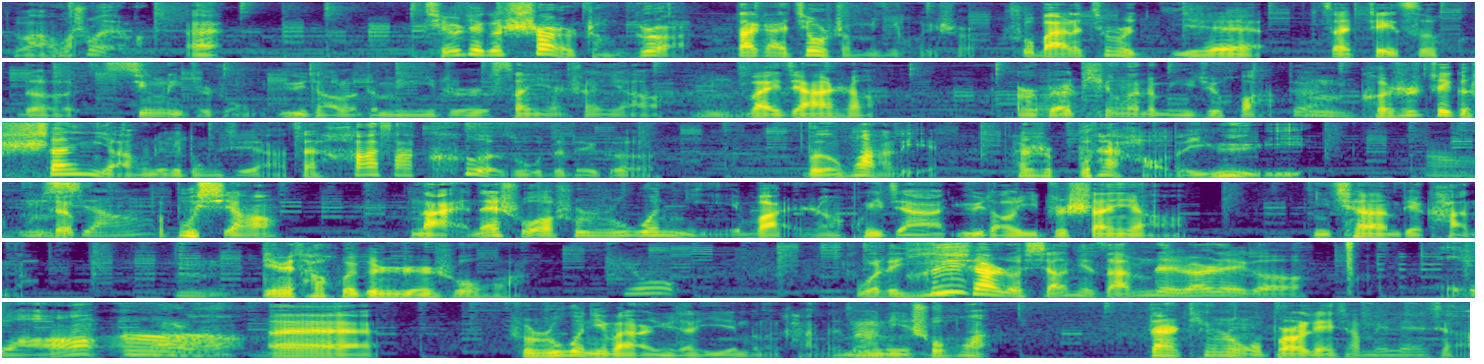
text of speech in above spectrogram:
就完了。不睡了。哎其实这个事儿整个大概就是这么一回事儿。说白了，就是爷爷在这次的经历之中遇到了这么一只三眼山羊，嗯。外加上耳边听了这么一句话。对，嗯。可是这个山羊这个东西啊，在哈萨克族的这个文化里，它是不太好的寓意，嗯，嗯。不祥，不祥。奶奶说说，如果你晚上回家遇到一只山羊，你千万别看它，嗯，因为它会跟人说话。哟，我这一下就想起咱们这边这个黄，啊黄二郎，，哎，说如果你晚上遇见一定不能看，那晚上跟你说话。但是听众我不知道联想没联想，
